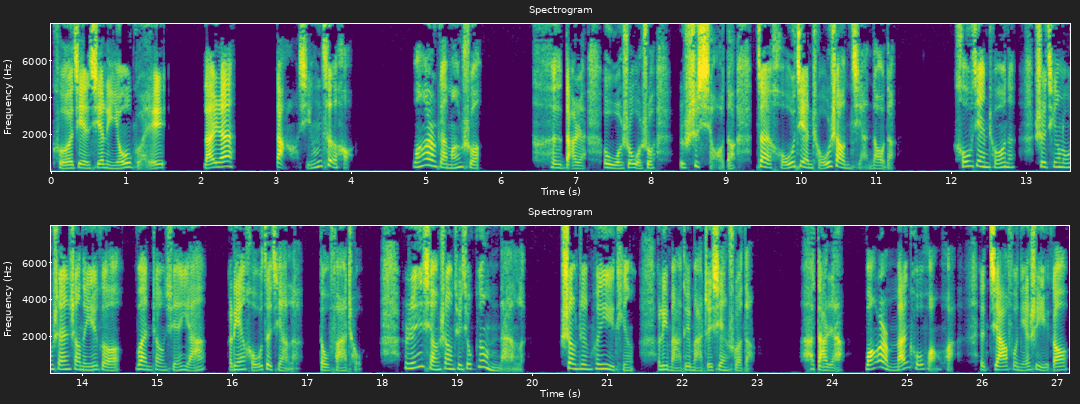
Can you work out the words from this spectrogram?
可见心里有鬼。来人，大刑伺候。”王二赶忙说：“ 大人，我说我说是小的，在侯建仇上捡到的。侯建仇呢，是青龙山上的一个。”万丈悬崖，连猴子见了都发愁，人想上去就更难了。尚振坤一听，立马对马知县说道：“大人，王二满口谎话，家父年事已高，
